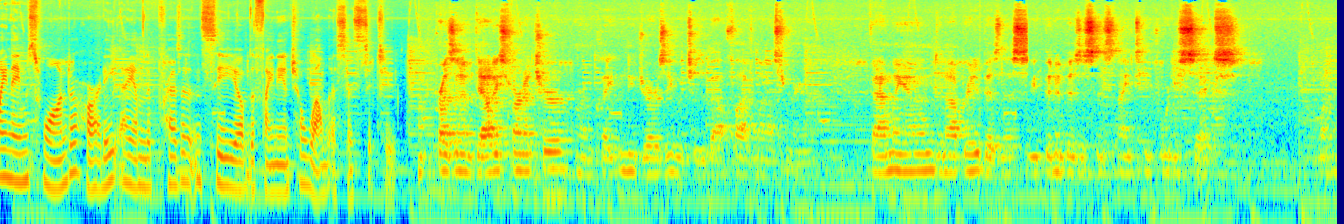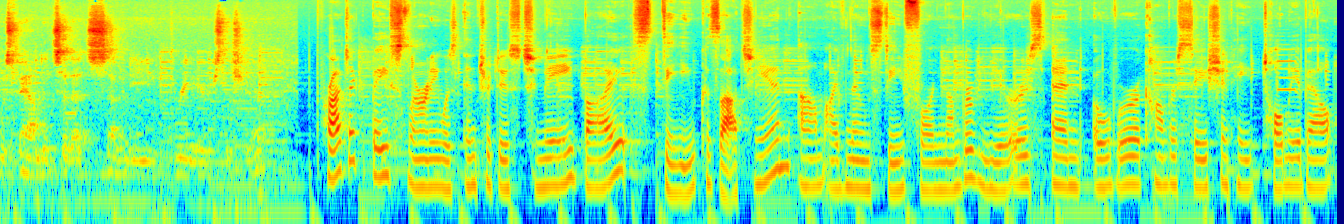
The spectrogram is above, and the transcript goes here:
My name is Wanda Hardy. I am the president and CEO of the Financial Wellness Institute. I'm president of Dowdy's Furniture. We're in Clayton, New Jersey, which is about five miles from here. Family owned and operated business. We've been in business since 1946 when it was founded, so that's 73 years this year. Project-based learning was introduced to me by Steve Kazachian. Um, I've known Steve for a number of years and over a conversation he told me about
